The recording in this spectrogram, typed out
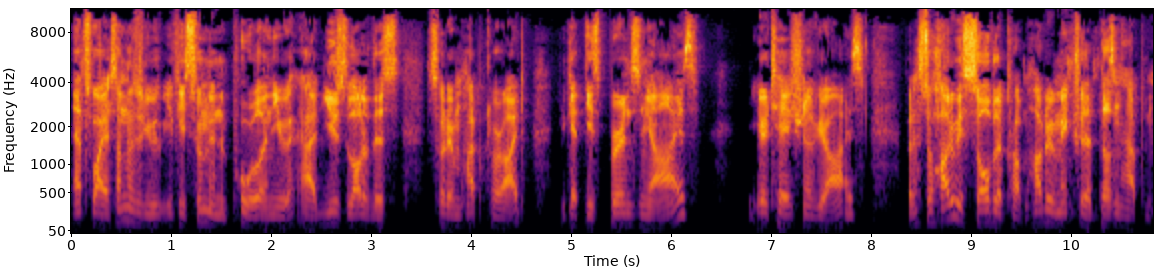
That's why sometimes you, if you swim in the pool and you had used a lot of this sodium hypochlorite, you get these burns in your eyes, irritation of your eyes. But so how do we solve that problem? How do we make sure that doesn't happen?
